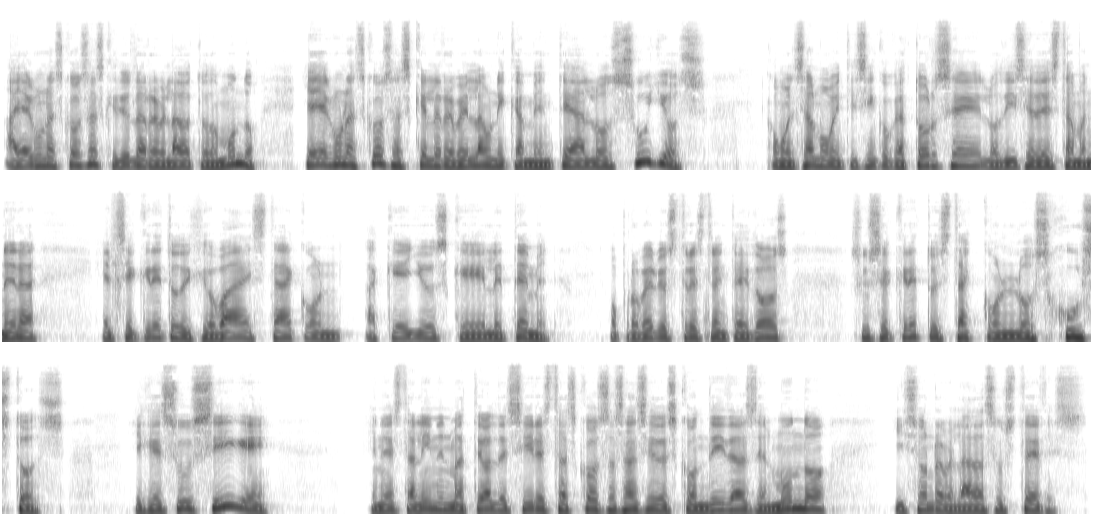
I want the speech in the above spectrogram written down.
Hay algunas cosas que Dios le ha revelado a todo el mundo. Y hay algunas cosas que Él le revela únicamente a los suyos. Como el Salmo 25, 14 lo dice de esta manera, el secreto de Jehová está con aquellos que le temen. O Proverbios 3:32, su secreto está con los justos. Y Jesús sigue en esta línea en Mateo al decir estas cosas han sido escondidas del mundo y son reveladas a ustedes.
